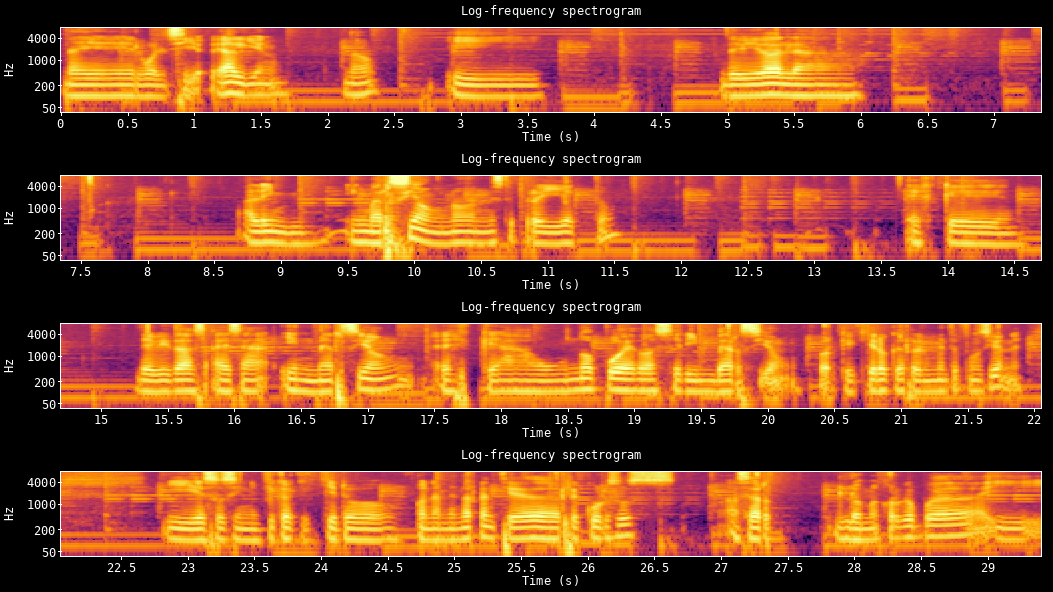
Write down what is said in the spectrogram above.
del bolsillo de alguien, ¿no? Y debido a la a la inmersión ¿no? en este proyecto es que debido a esa inmersión es que aún no puedo hacer inversión porque quiero que realmente funcione y eso significa que quiero con la menor cantidad de recursos hacer lo mejor que pueda y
